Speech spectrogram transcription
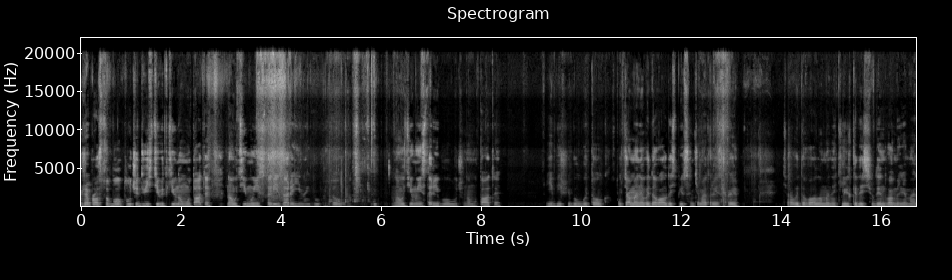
вже просто було б лучше 200 вітків намотати на оці мої старі, зараз її знайду. На оці мої старі було лучше намотати. І більший був би толк. Оця мене видавала десь пів сантиметра іскри. Ця видавала мене тільки десь 1-2 мм.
